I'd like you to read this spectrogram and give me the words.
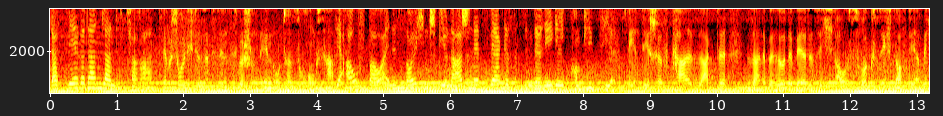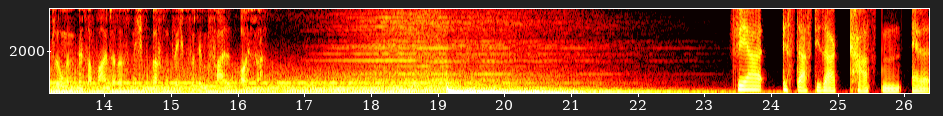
Das wäre dann Landesverrat. Der Beschuldigte sitzt inzwischen in Untersuchungshaft. Der Aufbau eines solchen Spionagenetzwerkes ist in der Regel kompliziert. BND-Chef Karl sagte, seine Behörde werde sich aus Rücksicht auf die Ermittlungen bis auf weiteres nicht öffentlich zu dem Fall äußern. Wer ist das, dieser Carsten L?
